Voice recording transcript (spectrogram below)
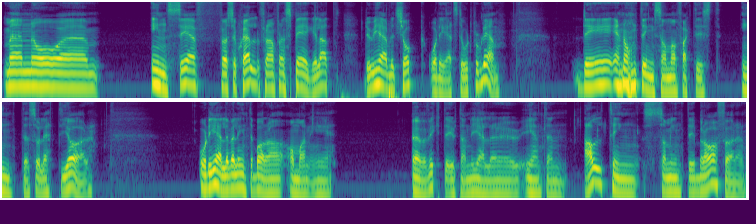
Men att eh, inse för sig själv framför en spegel att du är jävligt tjock och det är ett stort problem. Det är någonting som man faktiskt inte så lätt gör. Och det gäller väl inte bara om man är överviktig utan det gäller egentligen allting som inte är bra för en.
